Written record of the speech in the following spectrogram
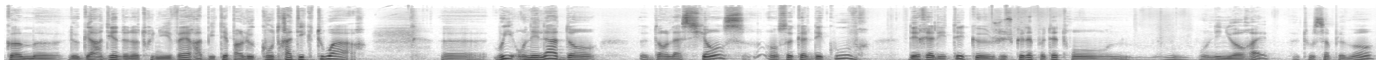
comme le gardien de notre univers habité par le contradictoire. oui, on est là dans, dans la science, en ce qu'elle découvre des réalités que jusque-là peut-être on, ignorait, tout simplement,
